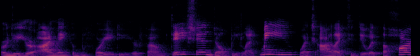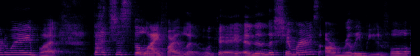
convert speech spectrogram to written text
or do your eye makeup before you do your foundation. Don't be like me, which I like to do it the hard way, but that's just the life I live, okay? And then the shimmers are really beautiful.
